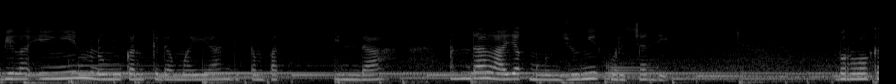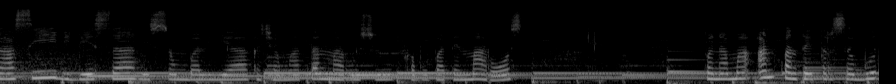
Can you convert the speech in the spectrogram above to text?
Bila ingin menemukan kedamaian di tempat indah, Anda layak mengunjungi Kuricadi. Berlokasi di Desa Nisombalia, Kecamatan Marusu, Kabupaten Maros, Penamaan pantai tersebut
